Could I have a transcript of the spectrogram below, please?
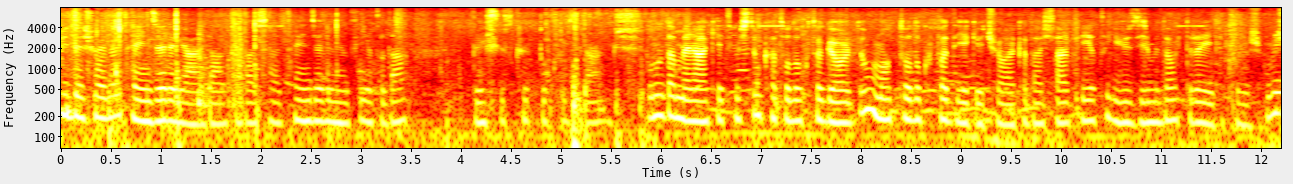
Bir de şöyle tencere geldi arkadaşlar. Tencerenin fiyatı da 549 liraymış. Bunu da merak etmiştim. Katalogda gördüm. Mottolu kupa diye geçiyor arkadaşlar. Fiyatı 124 lira 50 kuruşmuş.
